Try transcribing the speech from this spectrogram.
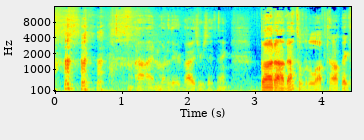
uh, and one of their advisors, I think. But uh, that's a little off topic.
